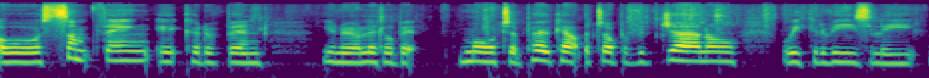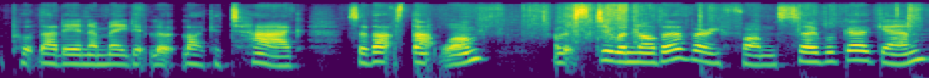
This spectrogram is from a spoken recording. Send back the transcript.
or something. It could have been, you know, a little bit more to poke out the top of a journal. We could have easily put that in and made it look like a tag. So that's that one. Let's do another, very fun. So we'll go again.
